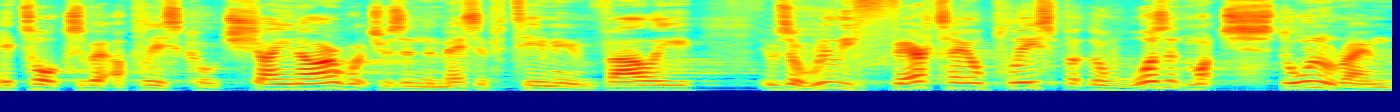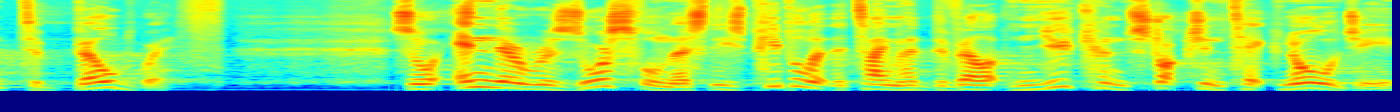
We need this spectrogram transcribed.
It talks about a place called Shinar, which was in the Mesopotamian valley. It was a really fertile place, but there wasn't much stone around to build with. So, in their resourcefulness, these people at the time had developed new construction technology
